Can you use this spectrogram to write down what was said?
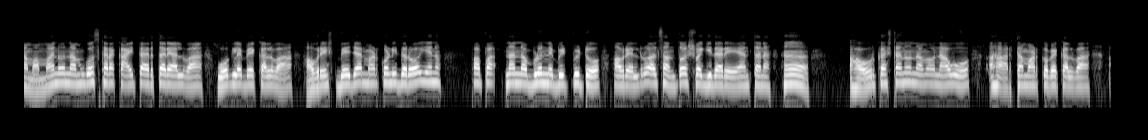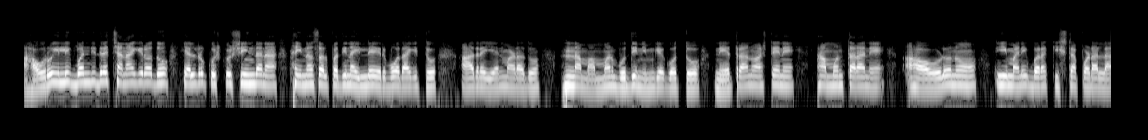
ನಮ್ಮಮ್ಮನೂ ನಮಗೋಸ್ಕರ ಕಾಯ್ತಾ ಇರ್ತಾರೆ ಅಲ್ವಾ? ಹೋಗ್ಲೇಬೇಕಲ್ವಾ? ಅವ್ರೆಷ್ಟು ಬೇಜಾರು ಮಾಡ್ಕೊಂಡಿದ್ದಾರೋ ಏನೋ? ಪಾಪ ನನ್ನ ಒಬ್ಳನ್ನೇ ಬಿಟ್ಬಿಟ್ಟು ಅವರೆಲ್ಲರೂ ಅಲ್ಲಿ ಸಂತೋಷವಾಗಿದ್ದಾರೆ ಅಂತಾನ. ಹಾಂ, ಅವ್ರ ಕಷ್ಟನೂ ನಮ್ಮ ನಾವು ಅರ್ಥ ಮಾಡ್ಕೋಬೇಕಲ್ವಾ? ಅವರು ಇಲ್ಲಿಗೆ ಬಂದಿದ್ರೆ ಚೆನ್ನಾಗಿರೋದು ಎಲ್ಲರೂ ಖುಷಿ ಖುಷಿಯಿಂದನ ಇನ್ನೊಂದು ಸ್ವಲ್ಪ ದಿನ ಇಲ್ಲೇ ಇರ್ಬೋದಾಗಿತ್ತು. ಆದರೆ ಏನು ಮಾಡೋದು? ನಮ್ಮ ಅಮ್ಮನ ಬುದ್ಧಿ ನಿಮಗೆ ಗೊತ್ತು. ನೇತ್ರಾನು ಅಷ್ಟೇ ಅಮ್ಮನ ಥರನೇ ಅವಳು ಈ ಮನೆಗೆ ಬರೋಕ್ಕೆ ಇಷ್ಟಪಡಲ್ಲ.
